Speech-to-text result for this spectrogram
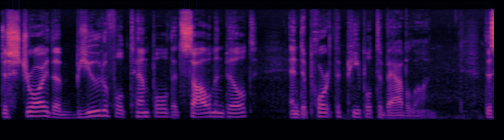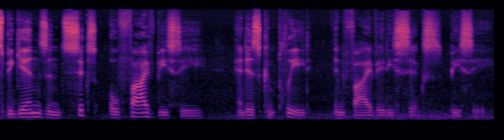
destroy the beautiful temple that Solomon built, and deport the people to Babylon. This begins in 605 BC and is complete in 586 BC.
